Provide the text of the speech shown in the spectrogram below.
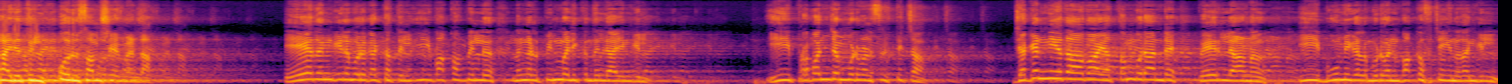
കാര്യത്തിൽ ഒരു സംശയം വേണ്ട. ഏതെങ്കിലും ഒരു ഘട്ടത്തിൽ ഈ വഖഫ് ബില്ല് നിങ്ങൾ പിൻവലിക്കുന്നില്ല എങ്കിൽ ഈ പ്രപഞ്ചം മുഴുവൻ സൃഷ്ടിച്ച ജഗന്യതാവായ തമ്പുരാന്റെ പേരിലാണ് ഈ ഭൂമികൾ മുഴുവൻ വഖഫ് ചെയ്യുന്നതെങ്കിൽ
